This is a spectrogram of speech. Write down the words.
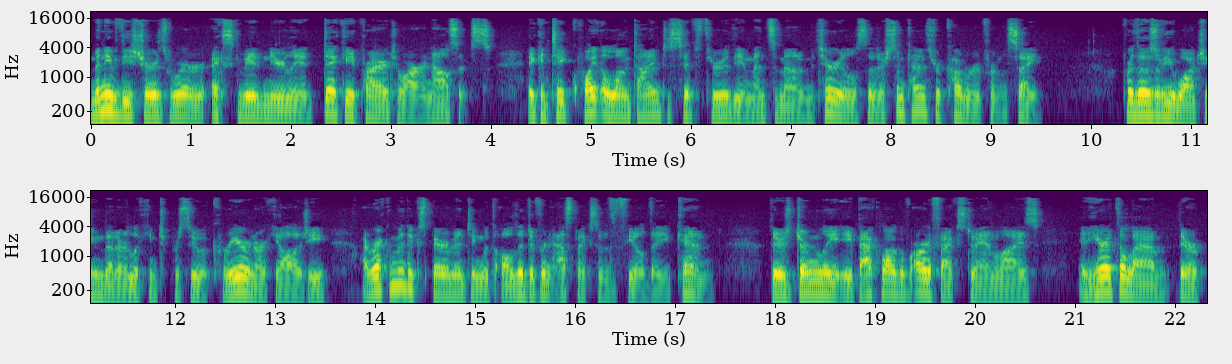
Many of these sherds were excavated nearly a decade prior to our analysis. It can take quite a long time to sift through the immense amount of materials that are sometimes recovered from the site. For those of you watching that are looking to pursue a career in archaeology, I recommend experimenting with all the different aspects of the field that you can. There's generally a backlog of artifacts to analyze, and here at the lab, there are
